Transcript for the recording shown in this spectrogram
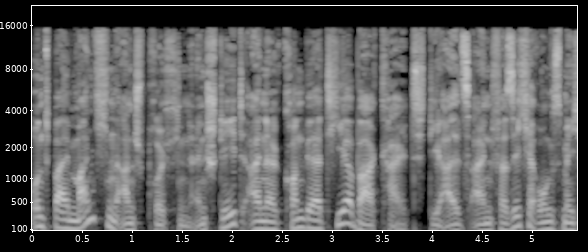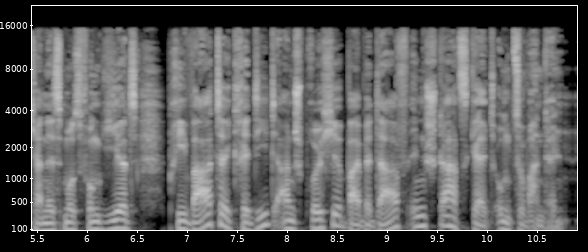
und bei manchen Ansprüchen entsteht eine Konvertierbarkeit, die als ein Versicherungsmechanismus fungiert, private Kreditansprüche bei Bedarf in Staatsgeld umzuwandeln.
